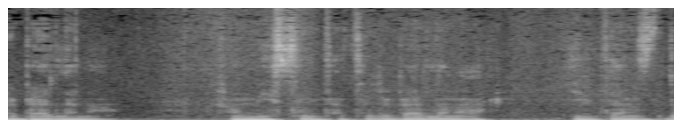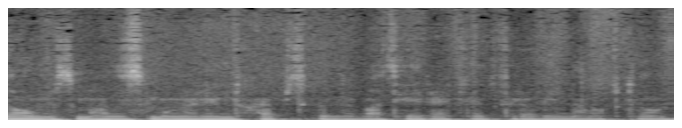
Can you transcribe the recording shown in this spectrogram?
rebellerna de misstänkte att rebellerna, inte ens de som hade så många rymdskepp, skulle vara tillräckligt för att vinna mot Clone.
